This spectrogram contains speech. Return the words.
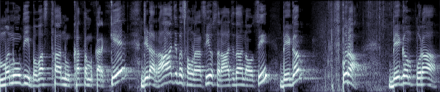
ਮਨੂ ਦੀ ਵਿਵਸਥਾ ਨੂੰ ਖਤਮ ਕਰਕੇ ਜਿਹੜਾ ਰਾਜ ਬਸਾਉਣਾ ਸੀ, ਉਸ ਰਾਜ ਦਾ ਨਾਮ ਸੀ ਬੇਗਮਪੁਰਾ। ਬੇਗਮਪੁਰਾ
